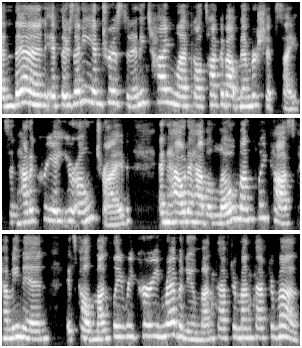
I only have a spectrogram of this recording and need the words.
And then, if there's any interest and any time left, I'll talk about membership sites and how to create your own tribe and how to have a low monthly cost coming in. It's called monthly recurring revenue, month after month after month.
